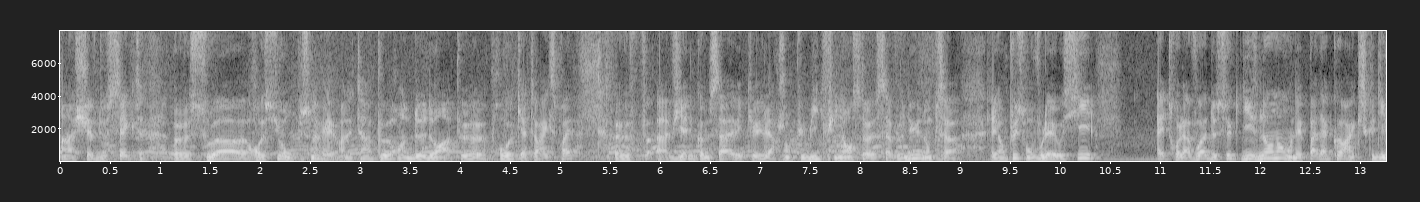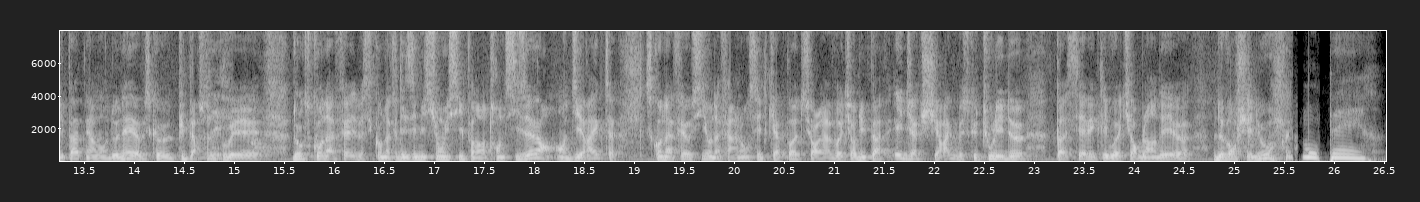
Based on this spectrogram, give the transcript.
un chef de secte, euh, soit reçu. En plus, on, était un peu rentre dedans, un peu provocateur exprès, à Vienne comme ça, avec l'argent public finance sa venue. Donc ça, et en plus, on voulait aussi être la voix de ceux qui disent non non on n'est pas d'accord avec ce que dit le pape et à un moment donné parce que plus personne ne pouvait donc ce qu'on a fait parce qu'on a fait des émissions ici pendant 36 heures en direct ce qu'on a fait aussi on a fait un lancer de capote sur la voiture du pape et Jacques Chirac parce que tous les deux passaient avec les voitures blindées euh, devant chez nous Mon père,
